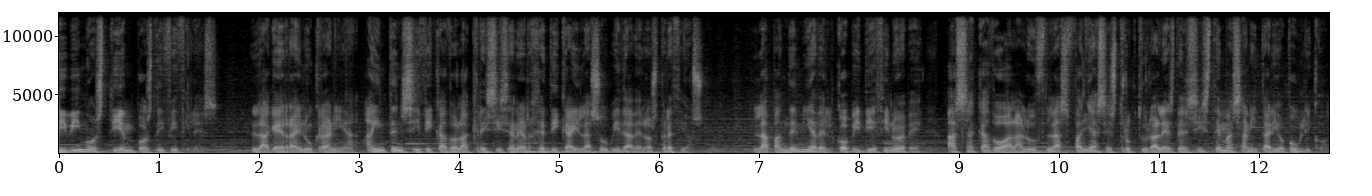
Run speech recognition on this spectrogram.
Vivimos tiempos difíciles. La guerra en Ucrania ha intensificado la crisis energética y la subida de los precios. La pandemia del COVID-19 ha sacado a la luz las fallas estructurales del sistema sanitario público.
